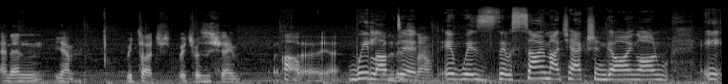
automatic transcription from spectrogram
and then yeah we touched, which was a shame. But, oh, uh, yeah. We loved it. It, it, was there was so much action going on in,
